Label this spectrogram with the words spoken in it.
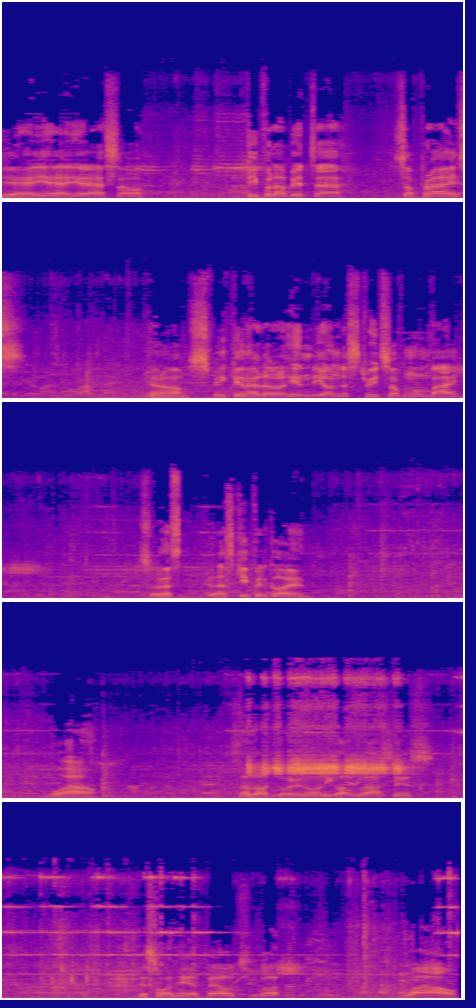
Yeah, yeah, yeah. So people are a bit uh, surprised You know, speaking a little Hindi on the streets of Mumbai. So let's let's keep it going. Wow. There's a lot going on. You got glasses. This one here, belt, you got. Wow.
